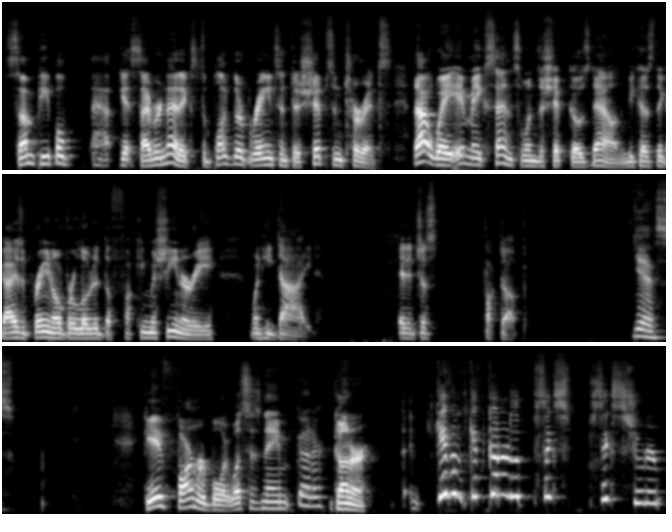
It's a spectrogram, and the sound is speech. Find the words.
Some people ha- get cybernetics to plug their brains into ships and turrets. That way, it makes sense when the ship goes down because the guy's brain overloaded the fucking machinery when he died, and it just fucked up. Yes, Give Farmer Boy, what's his name? Gunner. Gunner. Give him give Gunner the six six shooter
